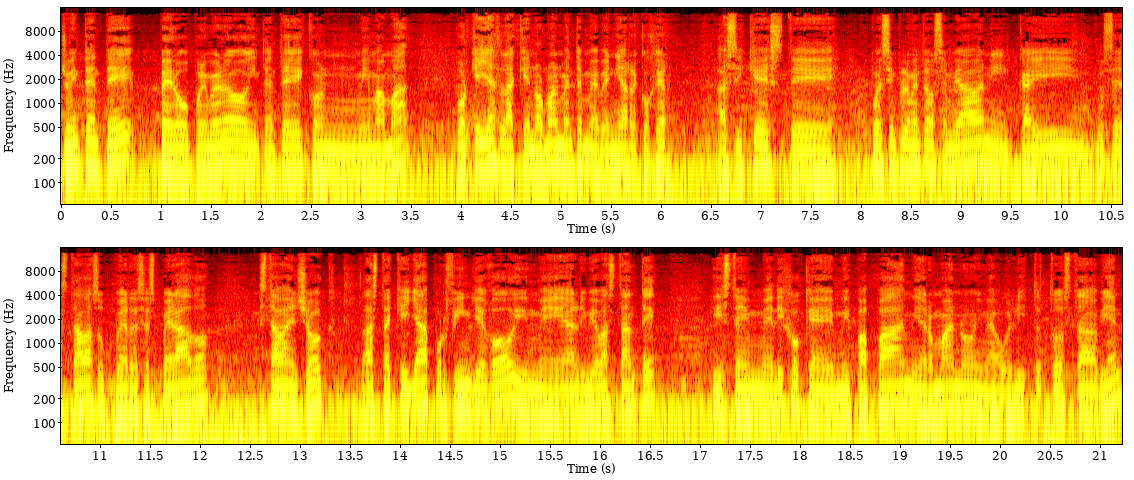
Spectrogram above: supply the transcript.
yo intenté, pero primero intenté con mi mamá, porque ella es la que normalmente me venía a recoger. Así que este pues simplemente nos enviaban y caí, o sea, estaba súper desesperado, estaba en shock, hasta que ya por fin llegó y me alivió bastante. Y este, me dijo que mi papá, mi hermano y mi abuelito todo estaba bien,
